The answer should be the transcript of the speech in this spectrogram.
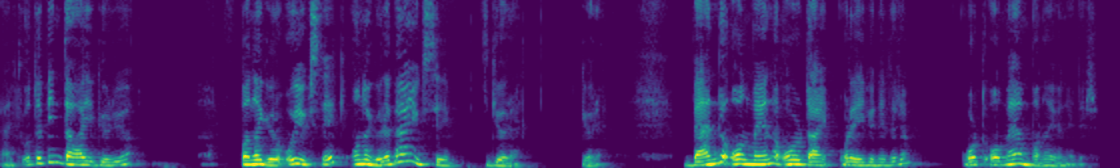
Belki o da beni daha iyi görüyor. Bana göre o yüksek, ona göre ben yükseğim. Göre, göre. Bende olmayanı orada, oraya yönelirim. Orada olmayan bana yönelir.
